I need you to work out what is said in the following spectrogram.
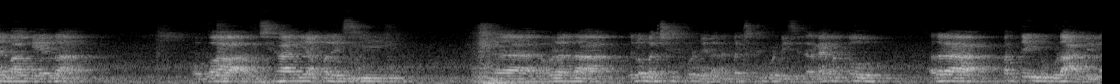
ಎಂಬಾಕೆಯನ್ನು ಒಬ್ಬ ಜಿಹಾದಿ ಅಪಹರಿಸಿ ಆ, ಅವಳನ್ನ ಎಲ್ಲೋ ಬಚ್ಚಿಟ್ಟುಕೊಂಡಿದ್ದಾನೆ ಬಚ್ಚಿಟ್ಟುಕೊಂಡಿಸಿದ್ದಾನೆ ಮತ್ತು ಅದರ ಪತ್ತೆ ಇನ್ನೂ ಕೂಡ ಆಗಲಿಲ್ಲ.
